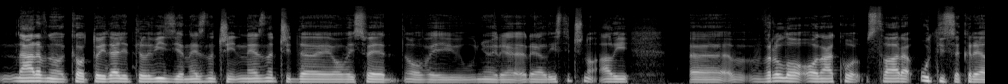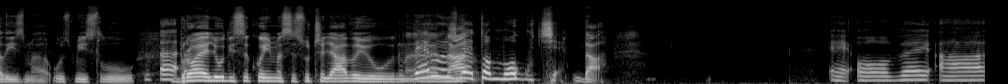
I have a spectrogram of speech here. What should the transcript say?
naravno kao to i dalje televizija ne znači ne znači da je ovaj sve ovaj u njoj re, realistično, ali e, vrlo onako stvara utisak realizma u smislu A- broja ljudi sa kojima se sučeljavaju na, Veruješ na, da je to moguće? da. E, ove, a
